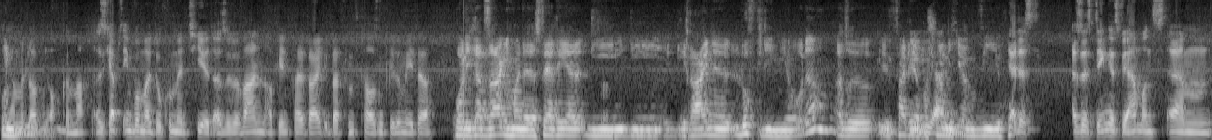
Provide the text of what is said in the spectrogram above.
Die und, haben wir, glaube ich, auch gemacht. Also ich habe es irgendwo mal dokumentiert. Also wir waren auf jeden Fall weit über 5.000 Kilometer. Wollte ich gerade sagen, ich meine, das wäre ja die, die, die reine Luftlinie, oder? Also ihr fahrt ja, ja wahrscheinlich irgendwie... Ja, das, also das Ding ist, wir haben uns... Ähm,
